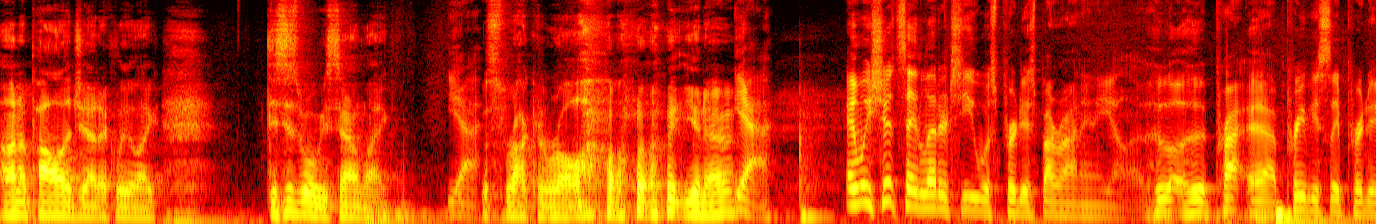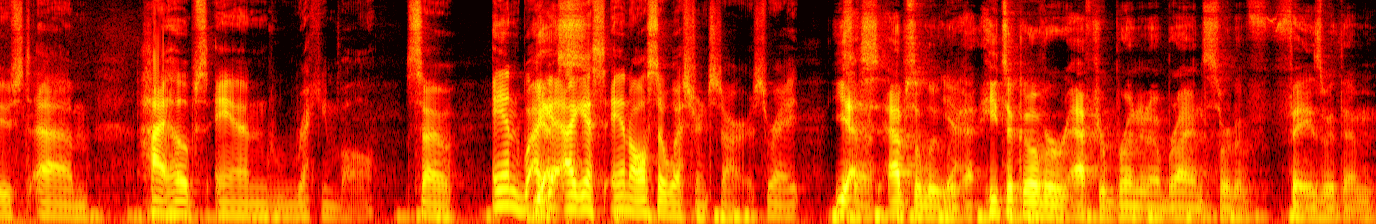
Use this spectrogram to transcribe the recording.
unapologetically like, this is what we sound like. Yeah, It's rock and roll, you know. yeah. And we should say "Letter to You" was produced by Ron Aniello, who who had pri- uh, previously produced um, High Hopes and Wrecking Ball. So and I, Yes. I guess and also Western Stars, right? Yes, So- absolutely. yeah. He took over after Brendan O'Brien's sort of phase with him,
